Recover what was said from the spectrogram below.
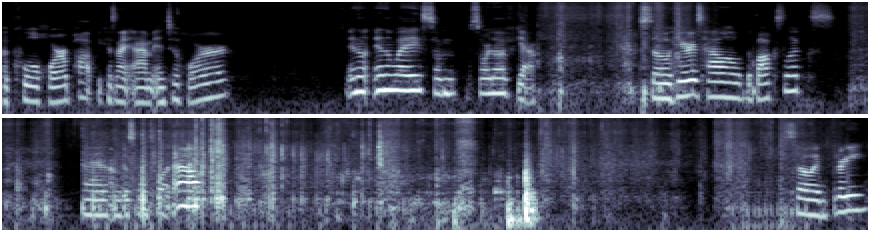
a cool horror pop because I am into horror in a, in a way, some sort of, yeah. So here's how the box looks. And I'm just going to pull it out. So in three,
